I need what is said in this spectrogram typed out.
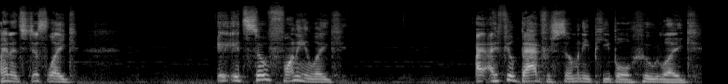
And it's just like it, it's so funny like I, I feel bad for so many people who like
